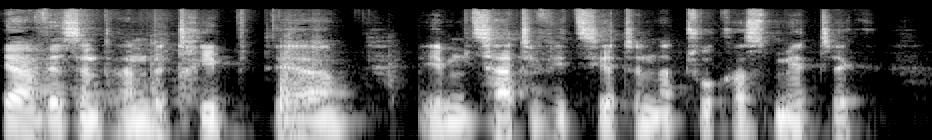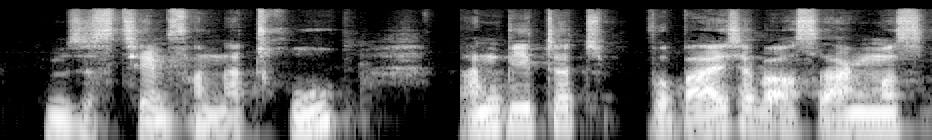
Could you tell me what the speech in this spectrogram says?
ja, wir sind ein Betrieb, der eben zertifizierte Naturkosmetik im System von Natru anbietet. Wobei ich aber auch sagen muss,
